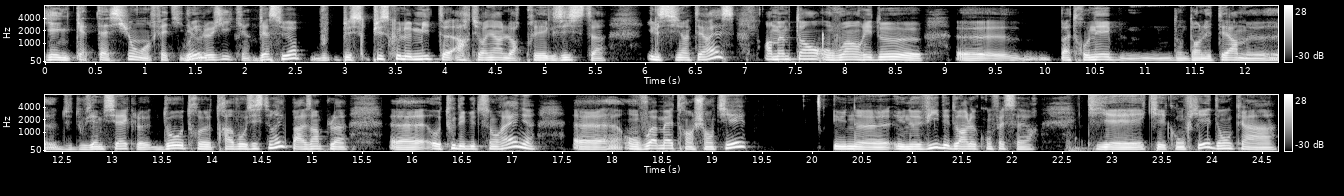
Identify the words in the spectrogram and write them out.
Il y a une captation en fait idéologique. bien sûr, puisque le mythe arthurien leur préexiste, ils s'y intéressent. En même temps, on voit Henri II euh, patronner, dans, les termes euh, du XIIe siècle, d'autres travaux historiques. Par exemple, euh, au tout début de son règne, on voit mettre en chantier une, une vie d'Édouard le Confesseur, qui est, qui est confiée donc à,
